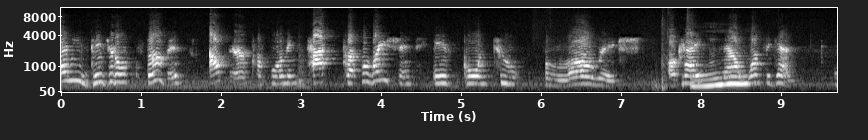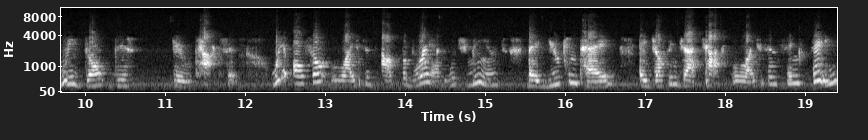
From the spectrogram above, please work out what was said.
any digital service out there performing tax preparation is going to flourish. Okay? Now, mm-hmm. once again, we don't just do taxes. We also license out the brand, which means that you can pay a Jumping Jack Tax licensing fee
